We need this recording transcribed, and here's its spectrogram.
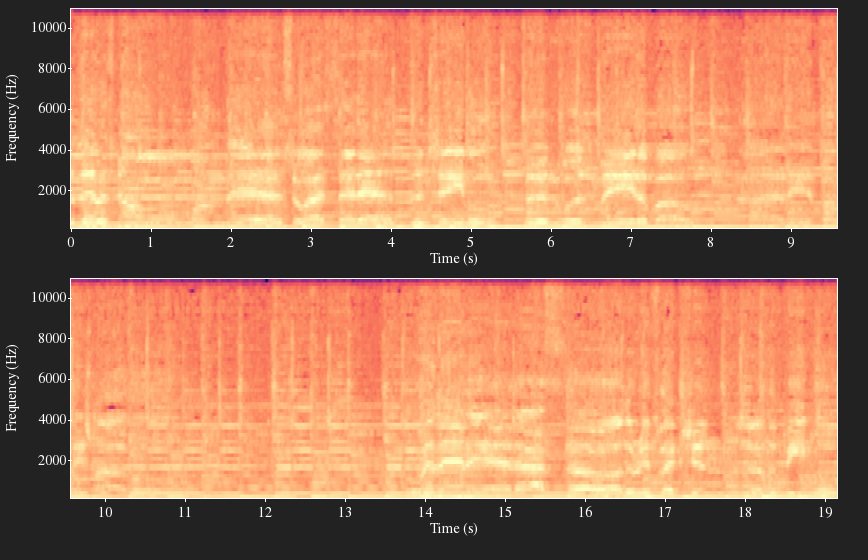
But there was no one there, so I sat at the table that was made above highly polished marble. Within it I saw the reflections of the people,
